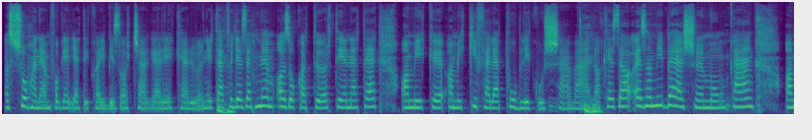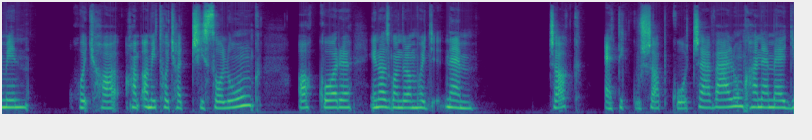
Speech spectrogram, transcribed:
az soha nem fog egy etikai bizottság elé kerülni. Tehát, hogy ezek nem azok a történetek, amik, amik kifele publikussá válnak. Ez a, ez a mi belső munkánk, amin, hogyha, ha, amit hogyha csiszolunk, akkor én azt gondolom, hogy nem csak etikusabb kócsá válunk, hanem egy,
